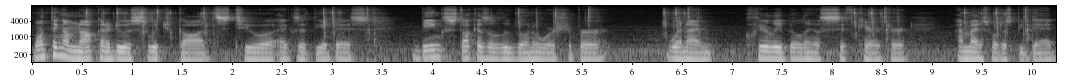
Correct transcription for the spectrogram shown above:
One thing I'm not going to do is switch gods to uh, exit the abyss. Being stuck as a Lugonu worshipper when I'm clearly building a Sif character, I might as well just be dead.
